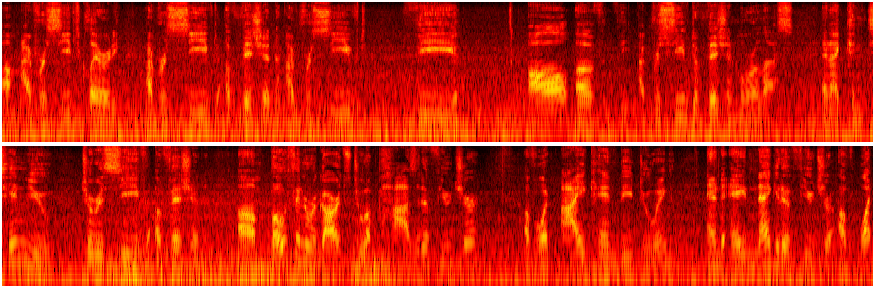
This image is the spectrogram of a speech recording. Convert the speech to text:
Um, I've received clarity. I've received a vision. I've received the all of the. I've received a vision more or less, and I continue to receive a vision, um, both in regards to a positive future of what I can be doing and a negative future of what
